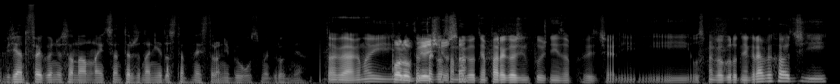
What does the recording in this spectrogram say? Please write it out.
widziałem twojego newsa na Online Center, że na niedostępnej stronie był 8 grudnia. Tak, tak. No i Polubiłeś tego newsa? samego dnia, parę godzin później zapowiedzieli. I 8 grudnia gra wychodzi.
